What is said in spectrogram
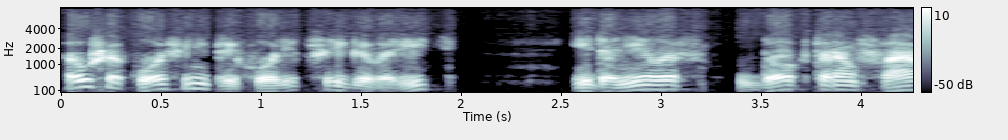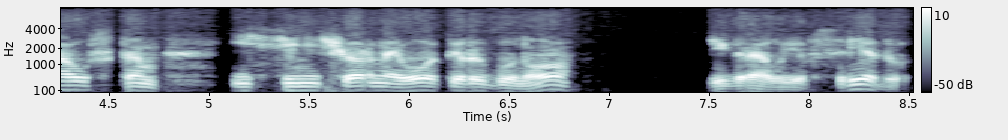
а уж о кофе не приходится и говорить. И Данилов доктором Фаустом из сине-черной оперы «Гуно» играл ее в среду,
